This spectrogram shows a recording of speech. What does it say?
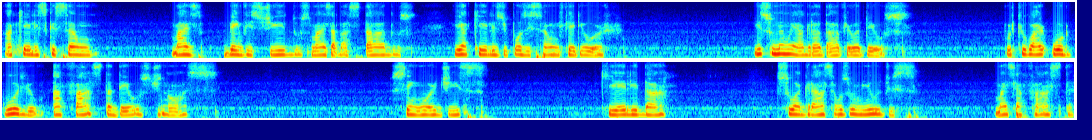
aqueles que são mais bem vestidos, mais abastados e aqueles de posição inferior. Isso não é agradável a Deus, porque o orgulho afasta Deus de nós. O Senhor diz que Ele dá sua graça aos humildes mas se afasta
